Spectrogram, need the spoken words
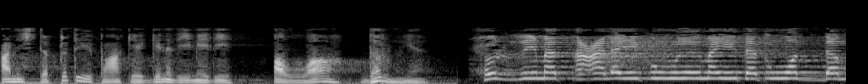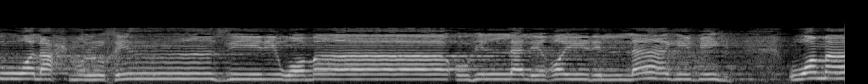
අනිෂ්ට ප්‍රතිවිපාකයේ ගෙන දීමේදී අල්ලාහ් දරුණුය. حرمت عليكم الميتة والدم ولحم الخنزير وما أهل لغير الله به وما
